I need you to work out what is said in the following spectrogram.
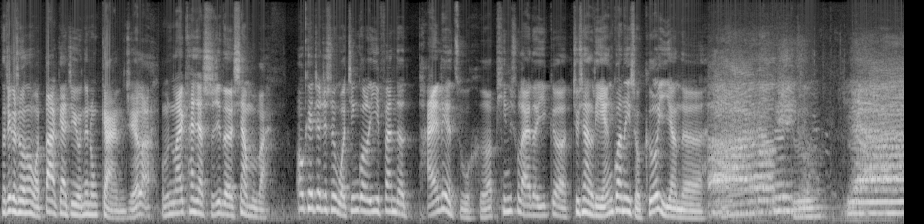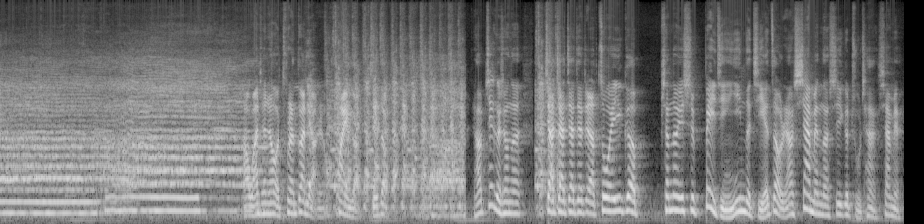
那这个时候呢，我大概就有那种感觉了。我们来看一下实际的项目吧。OK，这就是我经过了一番的排列组合拼出来的一个，就像连贯的一首歌一样的。好，完成，然后我突然断掉，然后换一个节奏。然后这个时候呢，加加加加加，作为一个相当于是背景音的节奏，然后下面呢是一个主唱，下面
